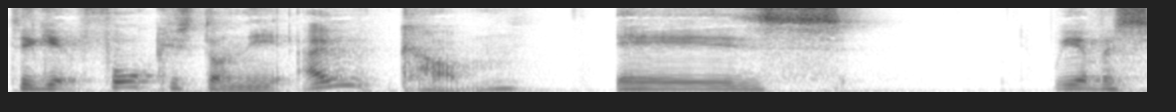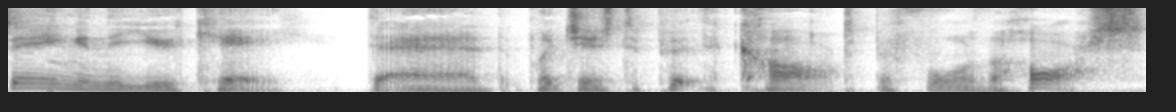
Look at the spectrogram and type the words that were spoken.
To get focused on the outcome is we have a saying in the UK, uh, which is to put the cart before the horse.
